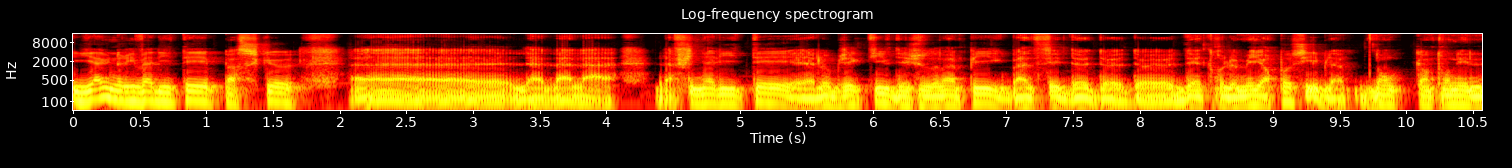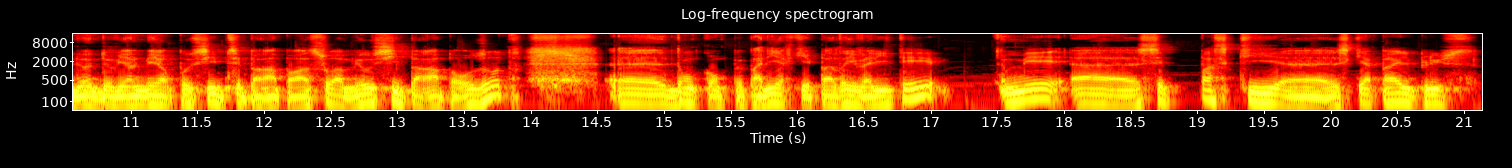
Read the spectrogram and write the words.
Il y a une rivalité parce que euh, la, la, la, la, finalité, l'objectif des Jeux Olympiques, ben, c'est de, d'être le meilleur possible. Donc, quand on est devient le meilleur possible, c'est par rapport à soi, mais aussi par rapport aux autres. Euh, donc, on peut pas dire qu'il n'y ait pas de rivalité mais euh, c'est pas ce qui euh, ce qui apparaît le plus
